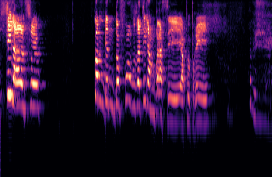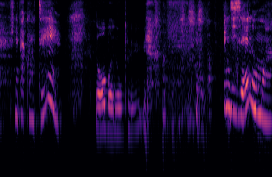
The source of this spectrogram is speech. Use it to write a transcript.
Silence. Combien de fois vous a-t-il embrassé, à peu près? Oh, je je n'ai pas compté. Non, moi non plus. Une dizaine au moins.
